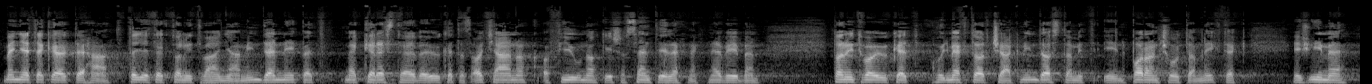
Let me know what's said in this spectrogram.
Menjetek el tehát, tegyetek tanítványá minden népet, megkeresztelve őket az atyának, a fiúnak és a szentéleknek nevében, tanítva őket, hogy megtartsák mindazt, amit én parancsoltam néktek, és íme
